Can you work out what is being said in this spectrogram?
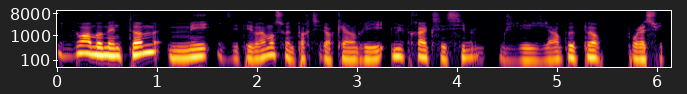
ils ont un momentum, mais ils étaient vraiment sur une partie de leur calendrier ultra accessible. Donc j'ai un peu peur pour la suite.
